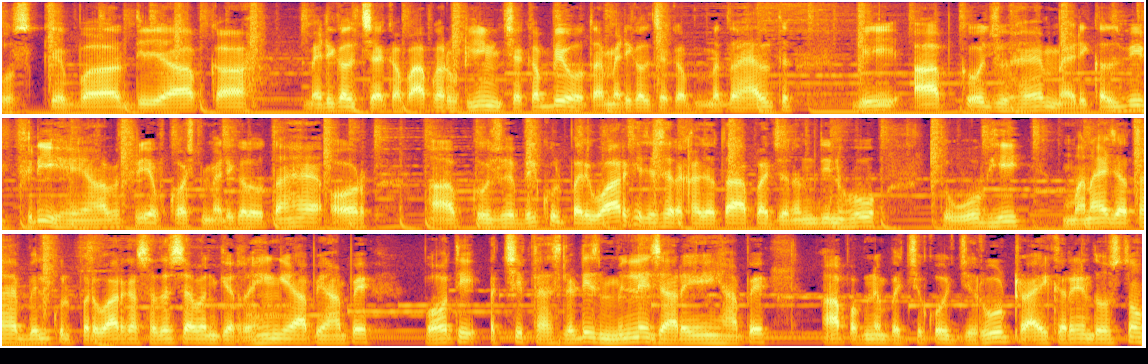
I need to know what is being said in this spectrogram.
उसके बाद ये आपका मेडिकल चेकअप आपका रूटीन चेकअप भी होता है मेडिकल चेकअप मतलब हेल्थ भी आपको जो है मेडिकल भी फ्री है। यहाँ पे फ्री ऑफ़ कॉस्ट मेडिकल होता है और आपको जो है बिल्कुल परिवार के जैसे रखा जाता है, आपका जन्मदिन हो तो वो भी मनाया जाता है। बिल्कुल परिवार का सदस्य बन के रहेंगे आप यहाँ पे। बहुत ही अच्छी फैसिलिटीज़ मिलने जा रही हैं यहाँ पे। आप अपने बच्चे को ज़रूर ट्राई करें दोस्तों।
